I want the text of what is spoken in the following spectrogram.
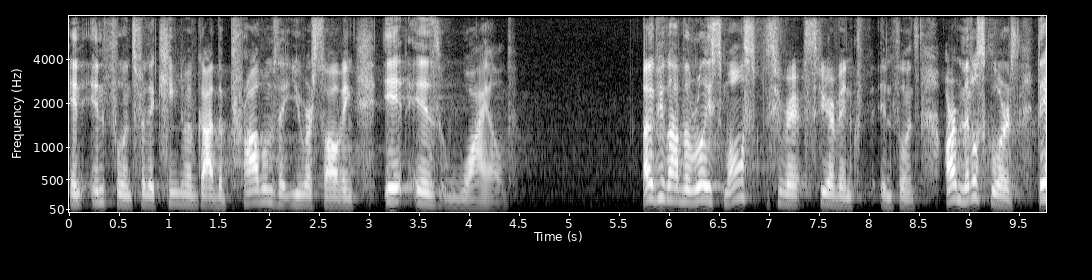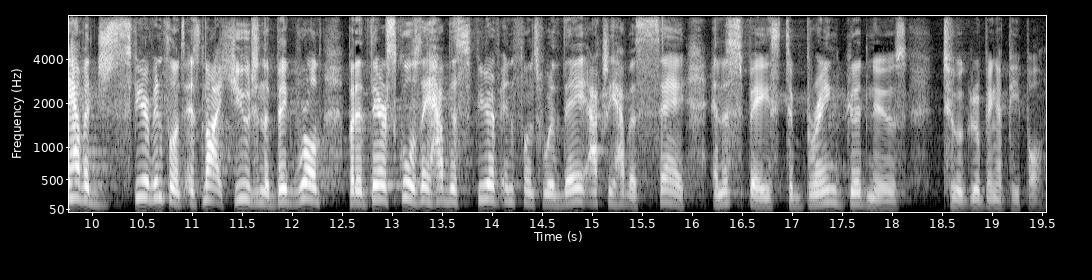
and influence for the kingdom of God, the problems that you are solving. It is wild. Other people have a really small sphere of influence. Our middle schoolers, they have a sphere of influence. It's not huge in the big world, but at their schools, they have this sphere of influence where they actually have a say and a space to bring good news to a grouping of people.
